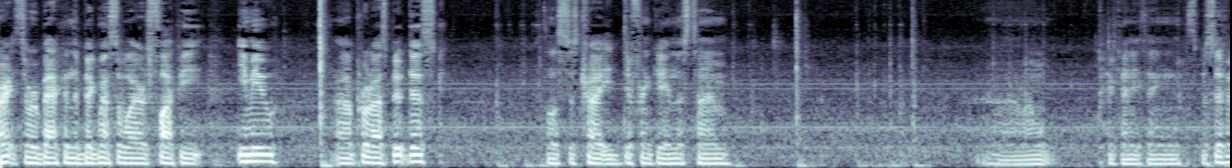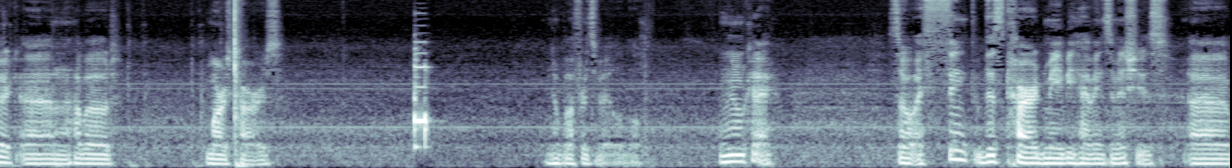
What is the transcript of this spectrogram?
All right, so we're back in the Big Mess of Wires floppy Emu uh, boot disk. So let's just try a different game this time. Uh, I won't pick anything specific. Uh, I don't know, how about Mars Cars? No buffers available. Okay. So I think this card may be having some issues. Uh,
